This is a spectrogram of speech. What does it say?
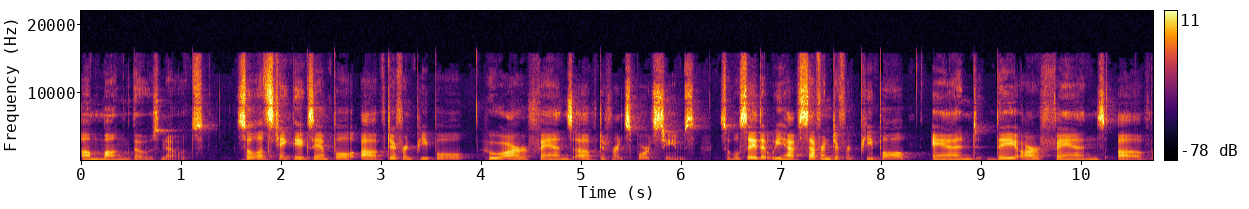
among those nodes. So let's take the example of different people who are fans of different sports teams. So we'll say that we have seven different people and they are fans of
